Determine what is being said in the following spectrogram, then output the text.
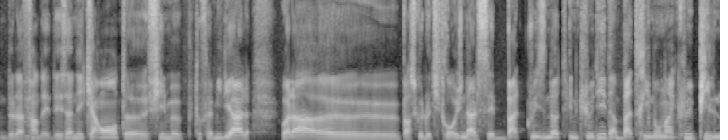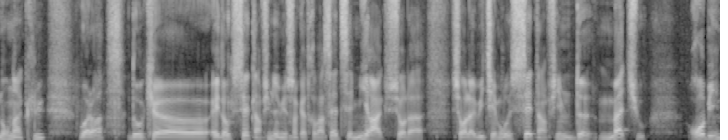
de la fin des, années 40, euh, film plutôt familial. Voilà, parce que le titre original c'est Batteries Not Included, un batterie non inclus, pile non inclus. Voilà, donc, et donc c'est un film de 1987, c'est Miracle sur la, sur la 8e rue, c'est un film de Matthew. Robbins,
